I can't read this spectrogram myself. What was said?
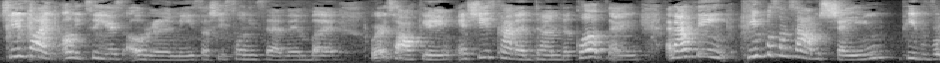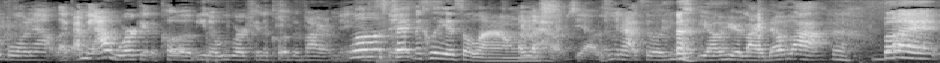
she's like only two years older than me, so she's 27. But we're talking, and she's kind of done the club thing. And I think people sometimes shame people for going out. Like I mean, I work at a club. You know, we work in a club environment. well, sense technically it's a lounge. a lounge. Yeah, let me not feel like you might be out here like don't lie, but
